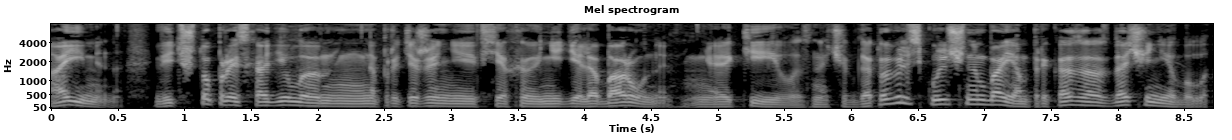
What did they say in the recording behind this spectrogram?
А именно, ведь что происходило на протяжении всех недель обороны э, Киева, значит, готовились к уличным боям, приказа о сдаче не было.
